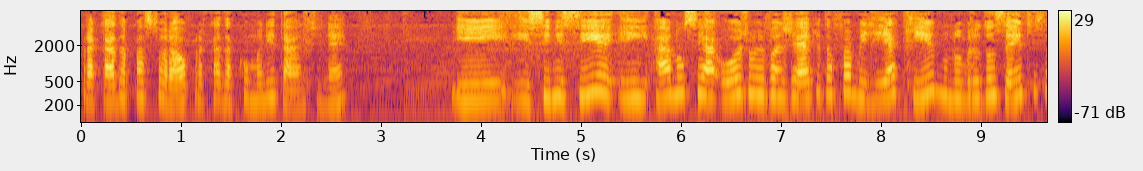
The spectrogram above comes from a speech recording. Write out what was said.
para cada pastoral, para cada comunidade, né? E, e, se inicia em anunciar hoje o Evangelho da Família. E aqui, no número 200,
